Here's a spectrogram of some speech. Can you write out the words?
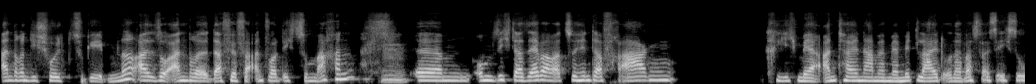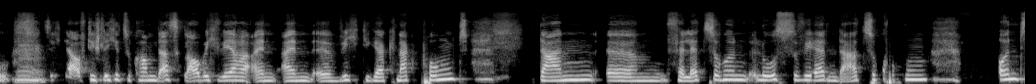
anderen die Schuld zu geben, ne? also andere dafür verantwortlich zu machen, mhm. ähm, um sich da selber mal zu hinterfragen, kriege ich mehr Anteilnahme, mehr Mitleid oder was weiß ich so, mhm. sich da auf die Schliche zu kommen, das glaube ich wäre ein, ein äh, wichtiger Knackpunkt. Dann ähm, Verletzungen loszuwerden, da zu gucken, und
